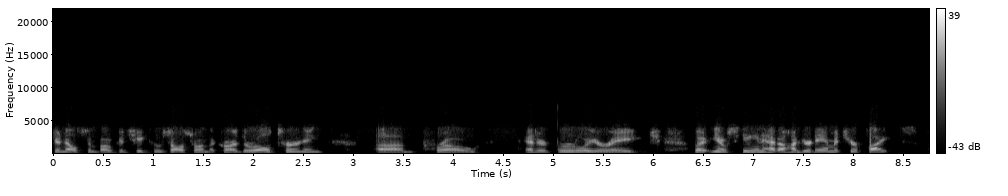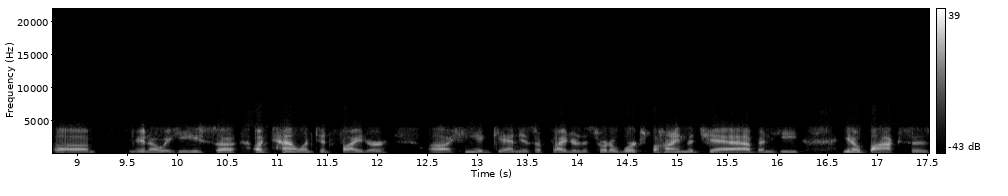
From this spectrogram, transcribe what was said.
Janelson Bocachica who's also on the card, they're all turning um, pro at an earlier age. But you know Steen had 100 amateur fights. Uh, you know he's uh, a talented fighter. Uh, he again is a fighter that sort of works behind the jab and he, you know, boxes.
